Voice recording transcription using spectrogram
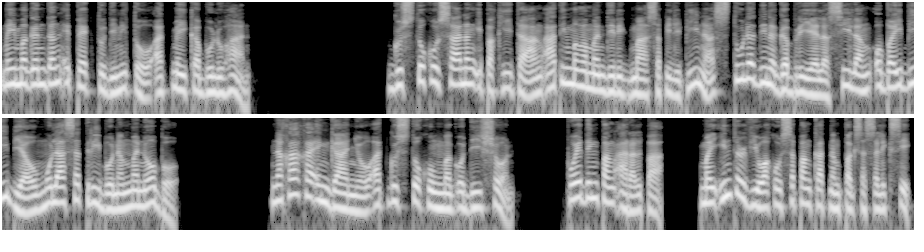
may magandang epekto din ito at may kabuluhan. Gusto ko sanang ipakita ang ating mga mandirigma sa Pilipinas tulad ni na Gabriela Silang o Bay Bibiyaw mula sa tribo ng Manobo. Nakakaengganyo at gusto kong mag-audition. Pwedeng pang-aral pa. May interview ako sa pangkat ng pagsasaliksik.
